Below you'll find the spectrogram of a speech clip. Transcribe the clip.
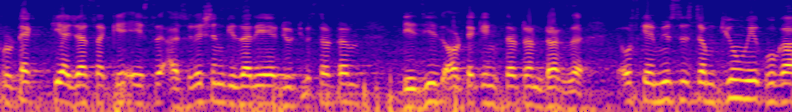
प्रोटेक्ट किया जा सके इस आइसोलेशन के ज़रिए ड्यू टू सर्टन डिज़ीज़ और टेकिंग सर्टन ड्रग्स उसके इम्यून सिस्टम क्यों वीक होगा?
